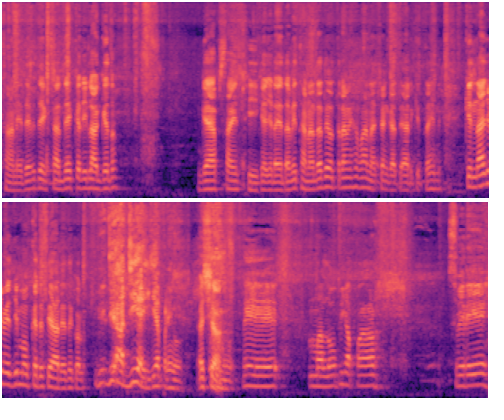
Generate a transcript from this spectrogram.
ਥਾਣੇ ਦੇ ਵੀ ਦੇਖ ਸਕਦੇ ਇੱਕ ਵਾਰੀ ਲਾਗੇ ਤੋਂ। ਗੈਪ ਸਾਈਜ਼ ਠੀਕ ਹੈ ਜਿਹੜਾ ਇਹਦਾ ਵੀ ਥਾਣਾ ਦਾ ਤੇ ਉਤਰਾ ਵੀ ਹਵਾਨਾ ਚੰਗਾ ਤਿਆਰ ਕੀਤਾ ਇਹਨੇ। ਕਿੰਨਾ ਜਿਵੇਂ ਜੀ ਮੌਕੇ ਤੇ ਤਿਆਰ ਇਹਦੇ ਕੋਲ? ਵੀਰ ਜੀ ਅੱਜ ਹੀ ਆਈ ਜੀ ਆਪਣੇ ਕੋਲ। ਅੱਛਾ। ਤੇ ਮੰਨ ਲਓ ਵੀ ਆਪਾਂ ਸਵੇਰੇ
